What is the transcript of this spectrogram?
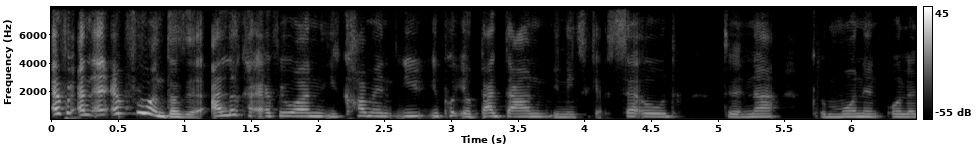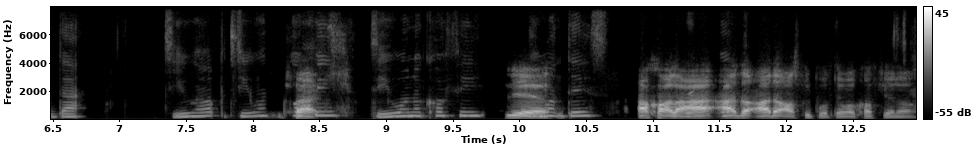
every and everyone does it. I look at everyone. You come in, you you put your bag down. You need to get settled. Doing that. Good morning. All of that. Do you help? Do you want a coffee? Facts. Do you want a coffee? Do you Yeah, want this? I can't like I, I don't I don't ask people if they want coffee or not.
